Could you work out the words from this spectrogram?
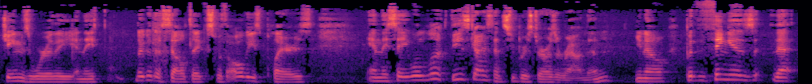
James Worthy, and they look at the Celtics with all these players, and they say, "Well, look, these guys had superstars around them, you know." But the thing is that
